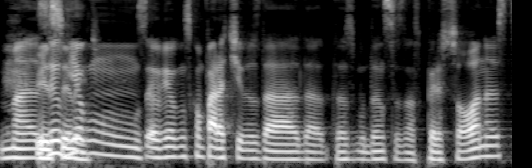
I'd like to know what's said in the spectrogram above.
Mas eu vi, alguns, eu vi alguns comparativos da, da, das mudanças nas personas,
